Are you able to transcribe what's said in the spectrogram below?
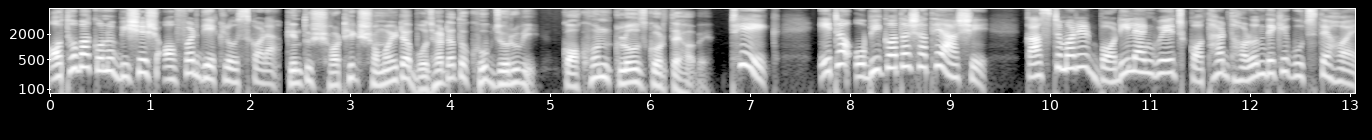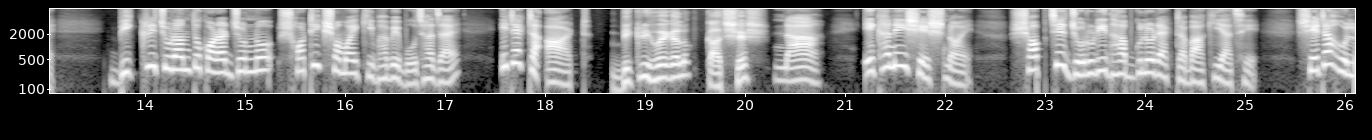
অথবা কোনো বিশেষ অফার দিয়ে ক্লোজ করা। কিন্তু সঠিক সময়টা বোঝাটা তো খুব জরুরি কখন ক্লোজ করতে হবে। ঠিক এটা অভিজ্ঞতার সাথে আসে। কাস্টমারের বডি ল্যাঙ্গুয়েজ কথার ধরন দেখে বুঝতে হয়। বিক্রি চূড়ান্ত করার জন্য সঠিক সময় কীভাবে বোঝা যায় এটা একটা আর্ট। বিক্রি হয়ে গেল কাজ শেষ? না এখানেই শেষ নয়। সবচেয়ে জরুরি ধাপগুলোর একটা বাকি আছে। সেটা হল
